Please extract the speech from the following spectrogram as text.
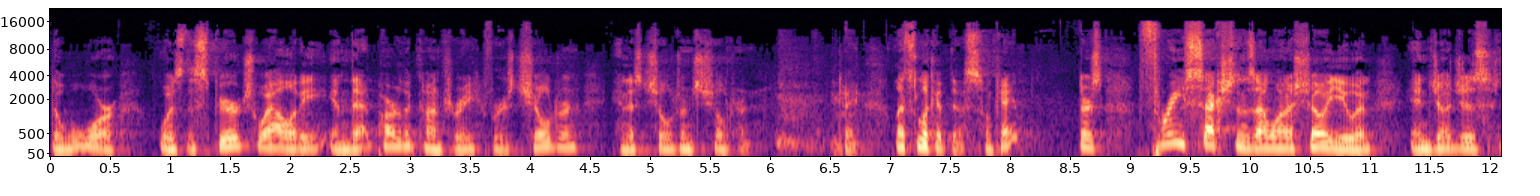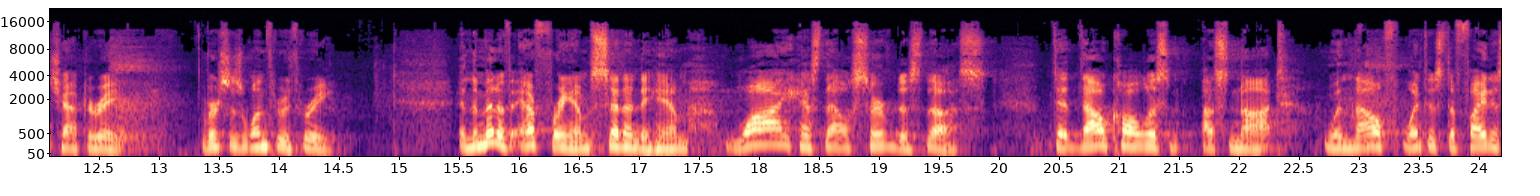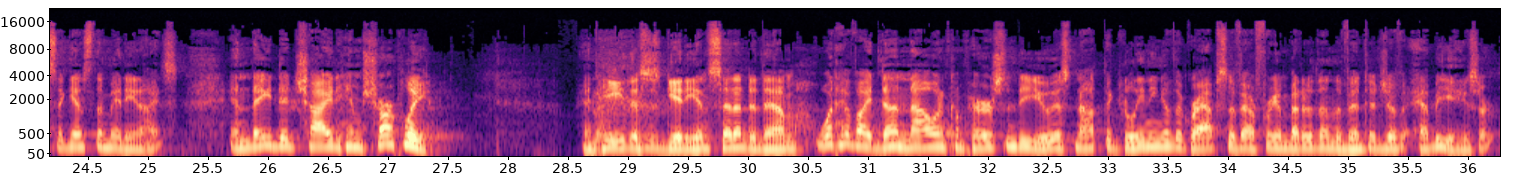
The war was the spirituality in that part of the country for his children and his children's children. Okay, let's look at this, okay? There's three sections I want to show you in, in Judges chapter 8, verses 1 through 3. And the men of Ephraim said unto him, Why hast thou served us thus, that thou callest us not when thou wentest to fight us against the Midianites? And they did chide him sharply. And he, this is Gideon, said unto them, What have I done now in comparison to you? Is not the gleaning of the grapes of Ephraim better than the vintage of Abiezer?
